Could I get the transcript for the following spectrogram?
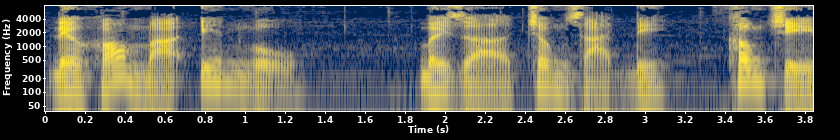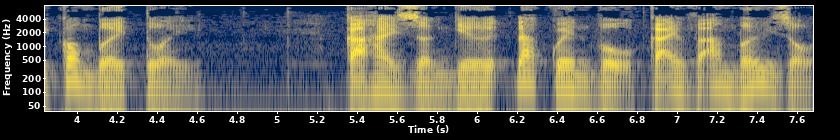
đều khó mà yên ngủ. Bây giờ trông già đi, Không chỉ có 10 tuổi, Cả hai dường như đã quên vụ cãi vã mới rồi.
